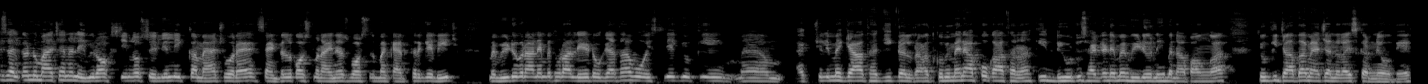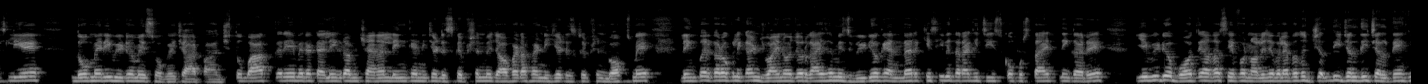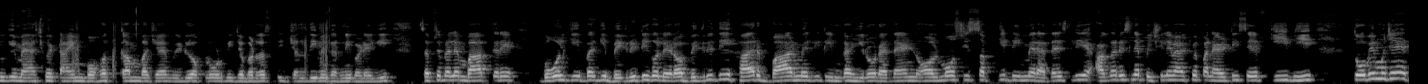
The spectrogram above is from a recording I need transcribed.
Welcome to my channel AV rocks team Australian league का match हो रहा है Central Coast Mariners versus Macarthur के बीच। मैं वीडियो बनाने में थोड़ा लेट हो गया था, वो इसलिए क्योंकि मैं एक्चुअली मैं क्या था कि कल रात को भी, मैंने आपको कहा था ना कि ड्यू टू सैटरडे मैं वीडियो नहीं बना पाऊँगा, क्योंकि ज़्यादा मैच एनालाइज करने होते हैं, इसलिए दो मेरी वीडियो मिस हो गई, चार पाँच। तो बात करिए, मेरा टेलीग्राम चैनल लिंक है नीचे डिस्क्रिप्शन में, जाओ फटाफट नीचे डिस्क्रिप्शन बॉक्स में। लिंक पर करो क्लिक एंड ज्वाइन हो जाओ। गाइस हम इस वीडियो के अंदर किसी भी तरह की चीज़ को प्रोत्साहित नहीं कर रहे ये वीडियो बहुत ज़्यादा सेफ़ और नॉलेजेबल है तो जल्दी जल्दी चलते हैं, क्योंकि मैच में टाइम बहुत कम बचा है। वीडियो अपलोड भी ज़बरदस्ती जल्दी में करनी पड़ेगी। सबसे पहले हम बात करें गोल की बिग्रिटी को ले रहा हूँ। बिग्रिटी हर बार मेरी टीम का हीरो रहता है एंड ऑलमोस्ट इस सबकी टीम में रहता है। इसलिए अगर इसने पिछले मैच में पेनल्टी सेव की भी तो भी मुझे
